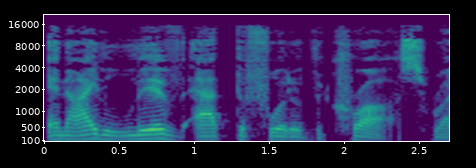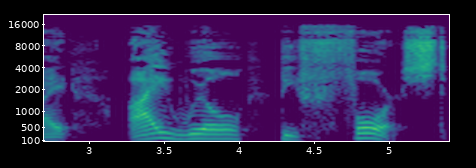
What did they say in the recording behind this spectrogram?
and I live at the foot of the cross, right? I will be forced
